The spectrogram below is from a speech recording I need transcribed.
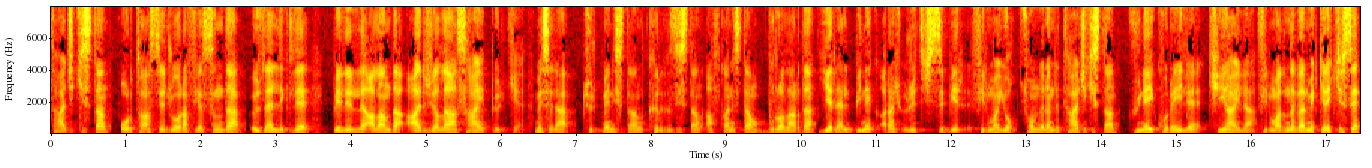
Tacikistan Orta Asya coğrafyasında özellikle belirli alanda ayrıcalığa sahip bir ülke. Mesela Türkmenistan, Kırgızistan, Afganistan buralarda yerel binek araç üreticisi bir firma yok. Son dönemde Tacikistan Güney Kore ile Kia ile firma adını da vermek gerekirse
